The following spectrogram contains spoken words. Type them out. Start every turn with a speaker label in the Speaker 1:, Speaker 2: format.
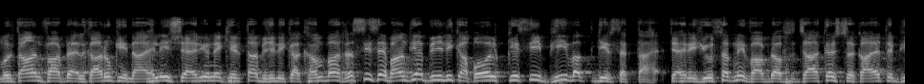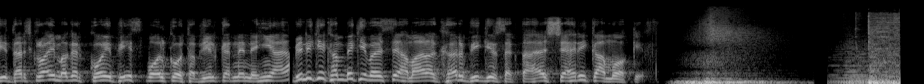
Speaker 1: मुल्तान वापडा एहलकारों की नाहली शहरियों ने घिरता बिजली का खंभा रस्सी से बाँध दिया, बिजली का पोल किसी भी वक्त गिर सकता है। शहरी यूसफ ने वापडा ऑफ़िस जाकर शिकायत भी दर्ज करवाई, मगर कोई भी इस पोल को तब्दील करने नहीं आया। बिजली के खंभे की वजह से हमारा घर भी गिर सकता है, शहरी का मौकफ।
